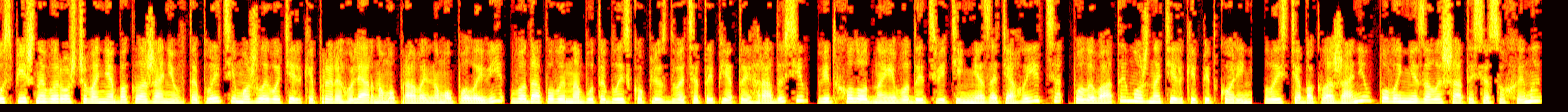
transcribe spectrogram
Успішне вирощування баклажанів в теплиці можливо тільки при регулярному правильному поливі, вода повинна бути близько плюс 25 градусів, від холодної води цвітіння затягується, поливати можна тільки під корінь, листя баклажанів повинні залишатися сухими,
